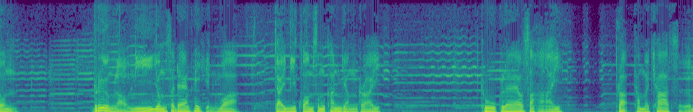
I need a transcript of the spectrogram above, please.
ต้น เรื่องเหล่านี้ย่อมแสดงให้เห็นว่า ใจมีความสำคัญอย่างไร ถูกแล้วสหาย พระธรรมชาติเสริม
